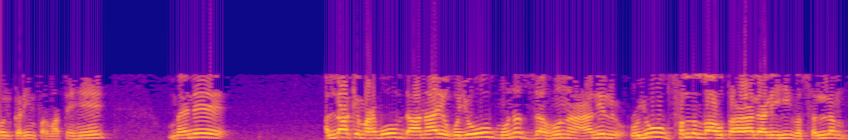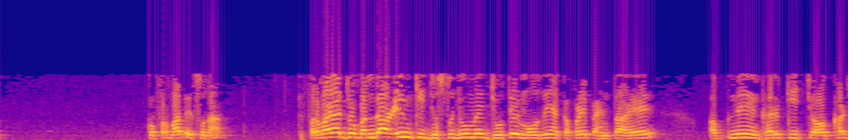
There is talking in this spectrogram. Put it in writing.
الکریم فرماتے ہیں، میں نے اللہ کے محبوب دانائے غیوب منزہ عن العیوب صلی اللہ تعالی علیہ وسلم۔ کو فرماتے سنا کہ فرمایا جو بندہ علم کی جستجو میں جوتے، موزے یا کپڑے پہنتا ہے، اپنے گھر کی چوکھٹ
